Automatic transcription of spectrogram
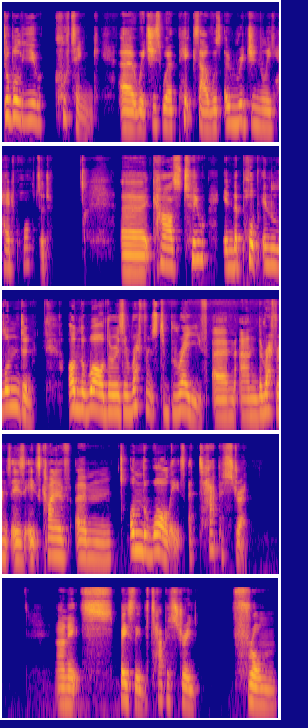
W Cutting, uh, which is where Pixar was originally headquartered. Uh, Cars 2, in the pub in London. On the wall, there is a reference to Brave, um, and the reference is it's kind of um, on the wall, it's a tapestry. And it's basically the tapestry from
